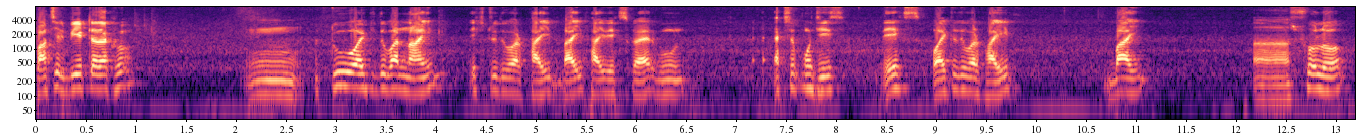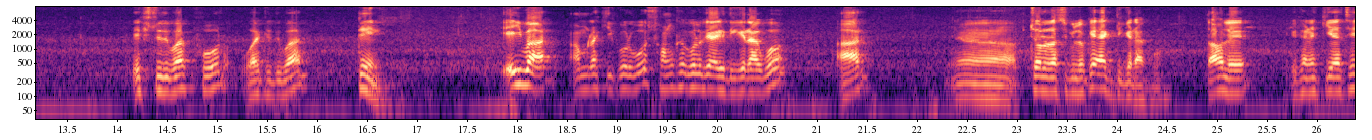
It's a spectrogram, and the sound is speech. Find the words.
পাঁচের বিয়েরটা দেখো। টু ওয়াই টু দুবার নাইন এক্স টু দুবার five by five x square গুণ একশো পঁচিশ এক্স ওয়াই টু দুবার ফাইভ বাই ষোলো এক্স টু দিবার ফোর ওয়াই টু দিবার টেন এইবার আমরা কি করব? সংখ্যাগুলোকে একদিকে রাখব আর চলরাশিগুলোকে একদিকে রাখব। তাহলে এখানে কি আছে?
